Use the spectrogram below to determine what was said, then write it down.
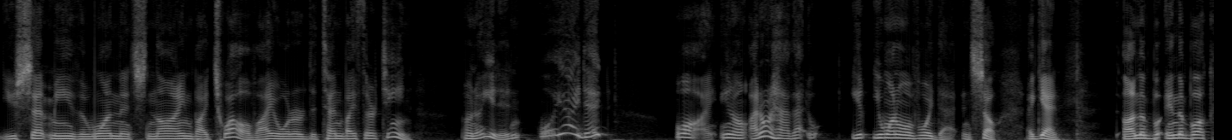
you sent me the one that's 9 by 12. I ordered the 10 by 13. Oh, no, you didn't. Well, yeah, I did. Well, I, you know, I don't have that. You, you want to avoid that. And so, again, on the in the book,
